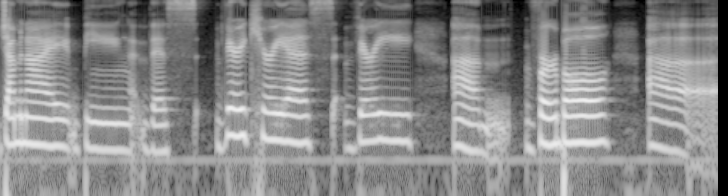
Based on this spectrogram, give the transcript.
Gemini being this very curious, very um, verbal, uh,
